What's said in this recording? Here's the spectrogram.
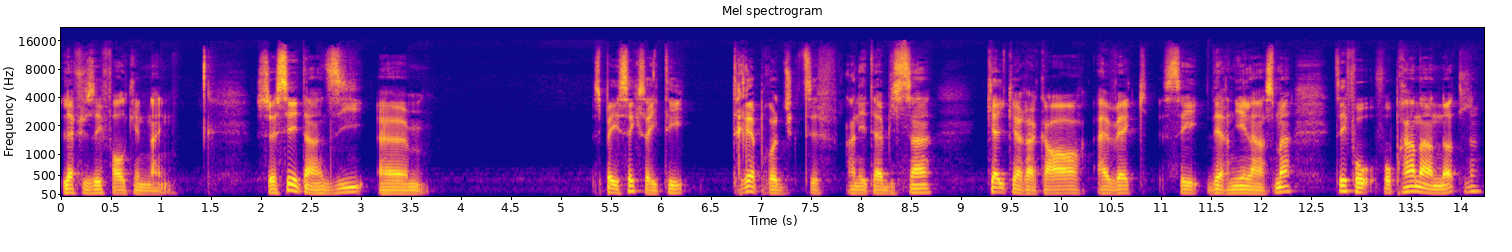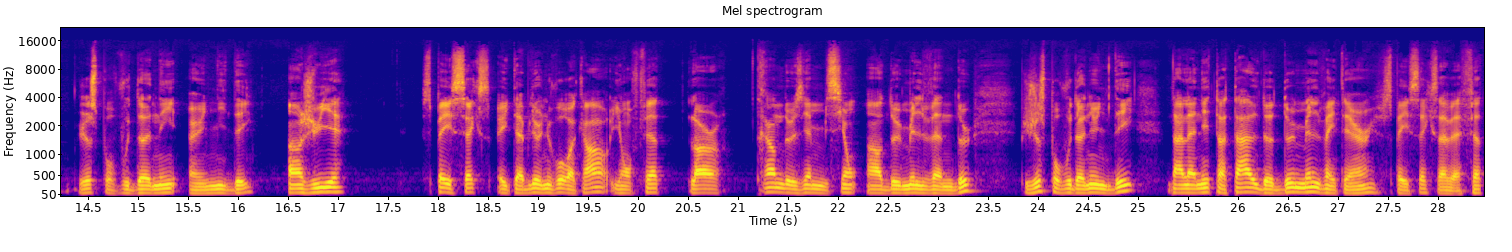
la fusée Falcon 9. Ceci étant dit, euh, SpaceX a été très productif en établissant quelques records avec ses derniers lancements. Tu sais, faut, faut prendre en note, là, juste pour vous donner une idée. En juillet, SpaceX a établi un nouveau record. Ils ont fait leur 32e mission en 2022. Puis juste pour vous donner une idée, dans l'année totale de 2021, SpaceX avait fait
